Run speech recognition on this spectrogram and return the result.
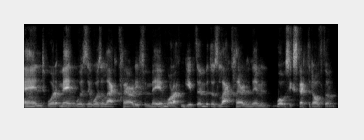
And what it meant was there was a lack of clarity for me and what I can give them, but there was lack of clarity to them and what was expected of them.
